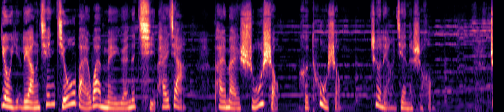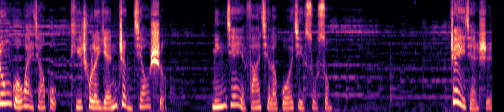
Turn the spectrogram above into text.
又以两千九百万美元的起拍价拍卖鼠首和兔首这两件的时候，中国外交部提出了严正交涉，民间也发起了国际诉讼。这件事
